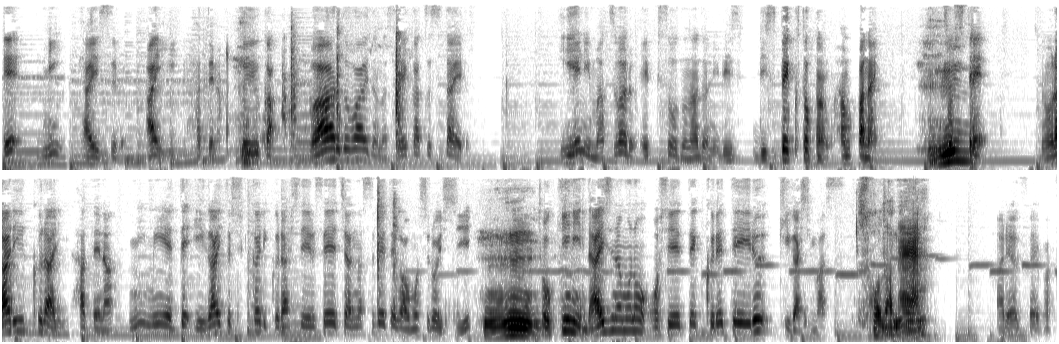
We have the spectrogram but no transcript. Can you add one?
へに対する愛はてなというか、ワールドワイドな生活スタイル、家にまつわるエピソードなどにリスペクト感半端ない。そして、のらりくらりはてなに見えて意外としっかり暮らしているせいちゃんの全てが面白いし、うん。時に大事なものを教えてくれている気がします。そうだね。ありがとうございます。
